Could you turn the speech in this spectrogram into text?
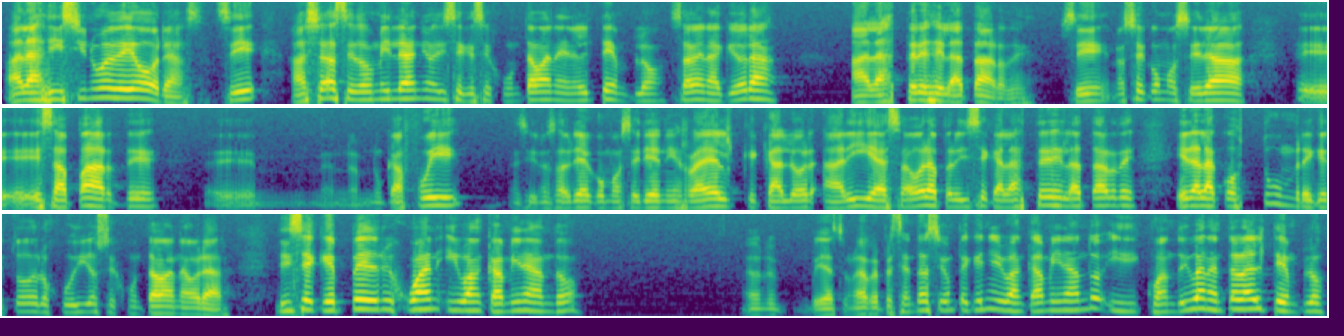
A las 19 horas. ¿sí? Allá hace 2000 años dice que se juntaban en el templo. ¿Saben a qué hora? A las 3 de la tarde. ¿sí? No sé cómo será eh, esa parte. Eh, nunca fui. No sabría cómo sería en Israel, qué calor haría a esa hora, pero dice que a las 3 de la tarde era la costumbre que todos los judíos se juntaban a orar. Dice que Pedro y Juan iban caminando voy a hacer una representación pequeña, iban caminando y cuando iban a entrar al templo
